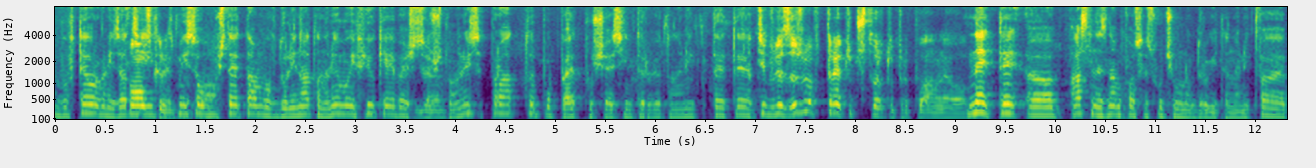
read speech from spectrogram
в тези организации, Фон скрин, в смисъл предполагам. въобще там в долината, нали, но и в UK беше Да. също, нали, се правят по 5, по 6 интервюта, нали, те, те, А ти влизаш в трето, четвърто, предполагам, лево. Не, те, а, аз не знам какво се е случило на другите. Нали? Това е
